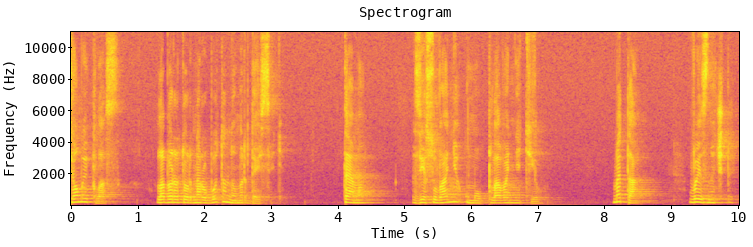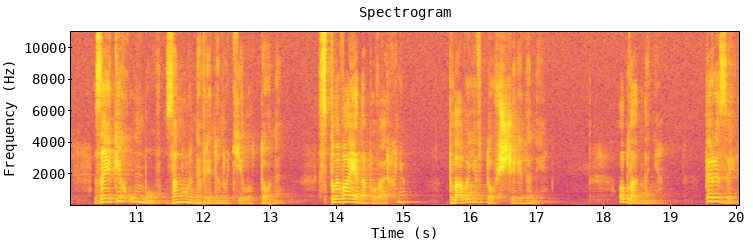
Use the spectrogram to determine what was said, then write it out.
Сьомий клас. Лабораторна робота номер 10. Тема З'ясування умов плавання тіл. Мета визначити, за яких умов занурене в рідину тіло тоне, спливає на поверхню, плаває в товщі рідини. Обладнання. Терези,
